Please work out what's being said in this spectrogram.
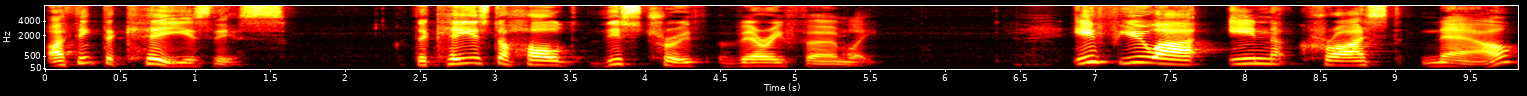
I think the key is this the key is to hold this truth very firmly. If you are in Christ now,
